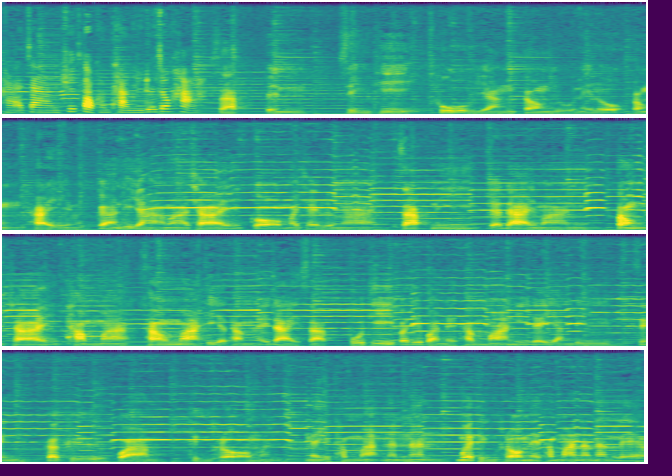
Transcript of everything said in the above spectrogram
พระอาจารย์ช่วยตอบคำถามนี้ด้วยเจ้าค่ะ ทรัพย์เป็น สิ่งที่ผู้ยังต้องอยู่ในโลกต้องใช้ การที่จะหามาใช้ก็ไม่ใช่เรื่องง่าย ทรัพย์นี้จะได้มานี่ ต้องใช้ธรรมะธรรมะที่จะทำให้ได้ทรัพย์ ผู้ที่ปฏิบัติในธรรมะนี้ได้อย่างดี ซึ่งก็คือความถึงพร้อมมันในธรรมะนั้นๆ เมื่อถึงพร้อมในธรรมะนั้นๆ แล้ว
